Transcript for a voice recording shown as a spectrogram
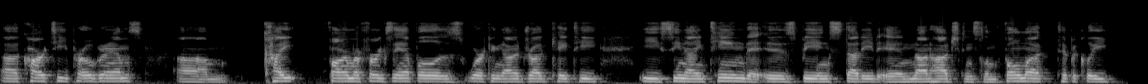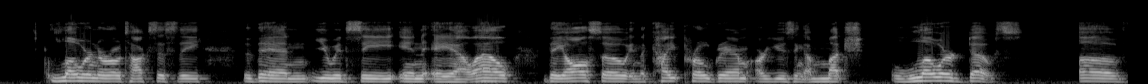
uh, CAR T programs. Um, Kite Pharma, for example, is working on a drug KTE-C19 that is being studied in non-Hodgkin's lymphoma, typically lower neurotoxicity than you would see in ALL. They also, in the Kite program, are using a much lower dose of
